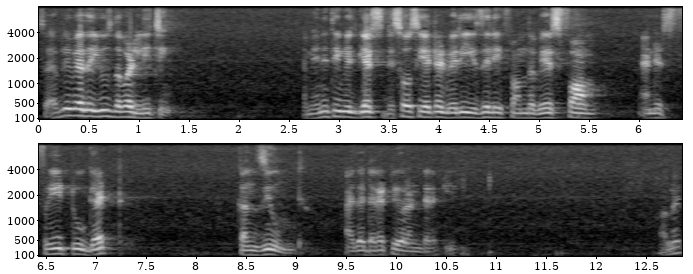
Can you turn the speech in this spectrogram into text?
So everywhere they use the word leaching. I mean anything which gets dissociated very easily from the waste form and it's free to get consumed either directly or indirectly. All right.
